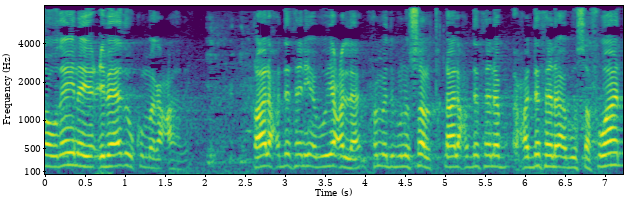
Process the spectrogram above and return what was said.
sawdaynayo cibaaduu ku magacaabay qala xadaanii abu yacla moxamed bnu salt qala xadaana abu safwan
